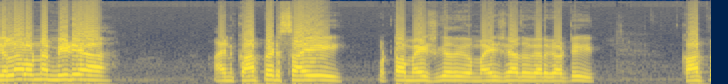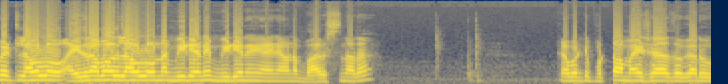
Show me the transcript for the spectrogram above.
జిల్లాలో ఉన్న మీడియా ఆయన కార్పొరేట్ స్థాయి పుట్టా మహేష్ గారు మహేష్ యాదవ్ గారు కాబట్టి కార్పొరేట్ లెవెల్లో హైదరాబాద్ లెవెల్లో ఉన్న మీడియానే మీడియాని ఆయన ఏమైనా భావిస్తున్నారా? కాబట్టి పుట్టా మహేష్ యాదవ్ గారు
